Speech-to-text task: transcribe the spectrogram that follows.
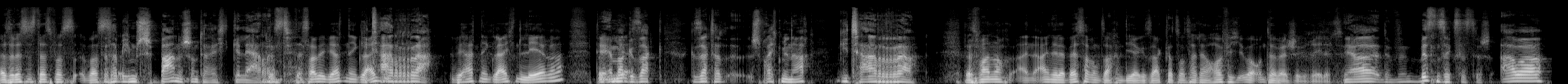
Also das ist das, was, was Das habe ich im Spanischunterricht gelernt. das, das habe ich, wir hatten den gleichen, Gitarra. wir hatten den gleichen Lehrer, Der bei immer gesagt, gesagt hat, äh, sprecht mir nach, Gitarra. das war noch ein, eine der besseren Sachen, die er gesagt hat, sonst hat er häufig über Unterwäsche geredet. Ja, ein bisschen sexistisch. Aber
